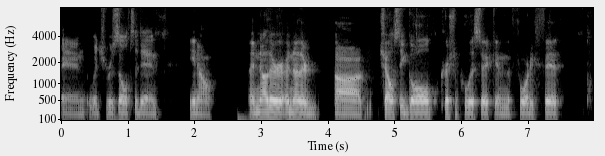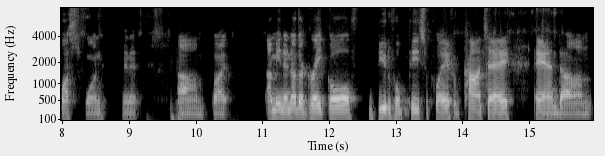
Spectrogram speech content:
and which resulted in you know another another uh, Chelsea goal, Christian Pulisic in the 45th plus one minute. Mm-hmm. Um, but I mean, another great goal, beautiful piece of play from Kante, and um,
